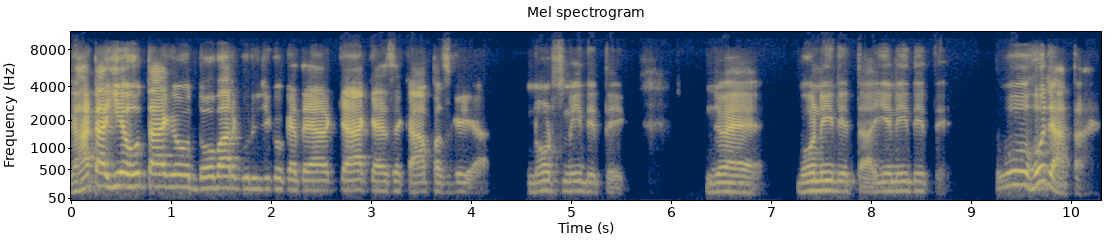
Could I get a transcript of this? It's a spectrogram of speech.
घाटा ये होता है कि वो दो बार गुरु जी को कहते हैं, यार, क्या, कैसे, कहाँ फंस गए यार? नोट्स नहीं देते, जो है, वो नहीं देता, ये नहीं देते। वो हो जाता है।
